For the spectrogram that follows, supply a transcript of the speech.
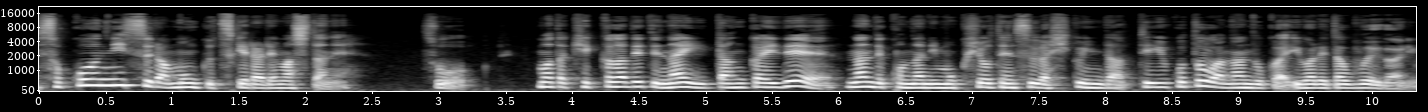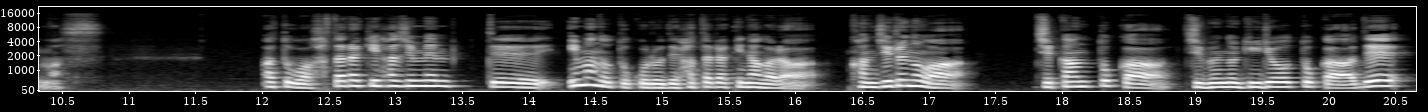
そこにすら文句つけられましたね。そう。まだ結果が出てない段階で、なんでこんなに目標点数が低いんだっていうことは何度か言われた覚えがあります。あとは働き始め、今のところで働きながら感じるのは、時間とか自分の技量とかで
